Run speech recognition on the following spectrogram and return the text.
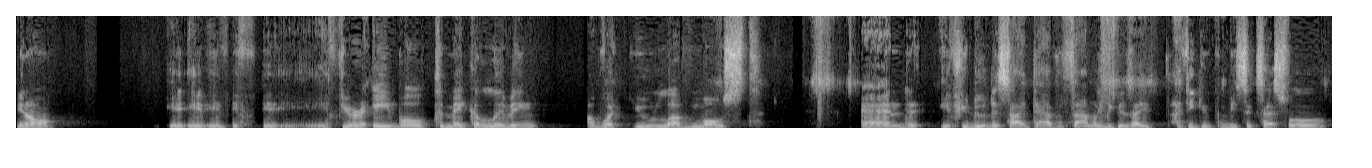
you know, if, if, if you're able to make a living of what you love most, and if you do decide to have a family, because I, I think you can be successful,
